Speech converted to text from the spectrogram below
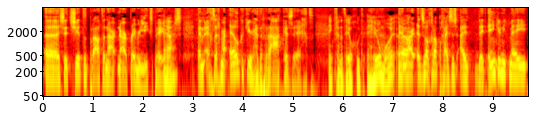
uh, zit shit te praten naar, naar Premier League spelers. En echt zeg maar elke keer het raken zegt. Ik vind het heel goed. Heel mooi. Ja, maar het is wel grappig. Hij, is dus, hij deed één keer niet mee.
